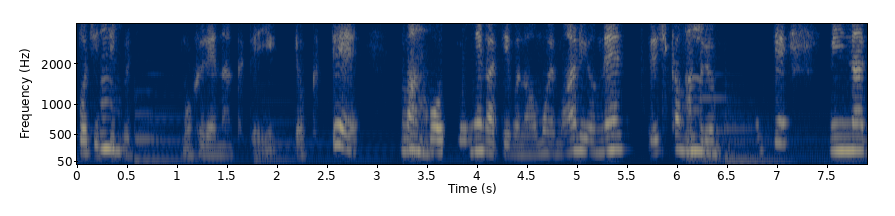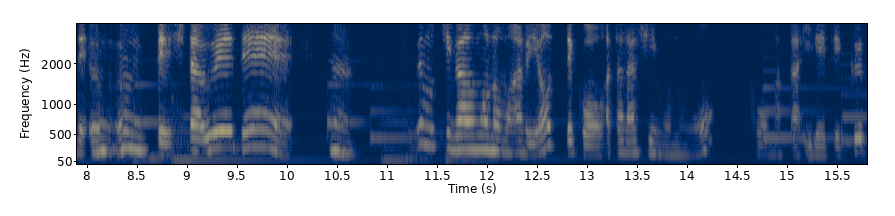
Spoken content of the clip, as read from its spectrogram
ポジティブも触れなくてよくて、まあ、こういうネガティブな思いもあるよね。でしかもそれを聞いて、みんなでうんうんってした上で、うん、でも違うものもあるよってこう新しいものをこうまた入れていく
